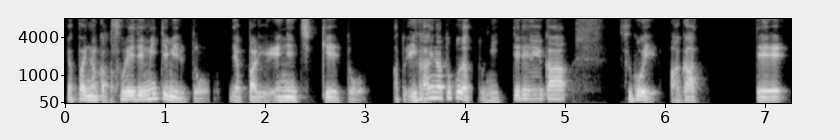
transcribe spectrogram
やっぱりなんかそれで見てみると、やっぱり NHK と、あと意外なところだと日テレがすごい上がって、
